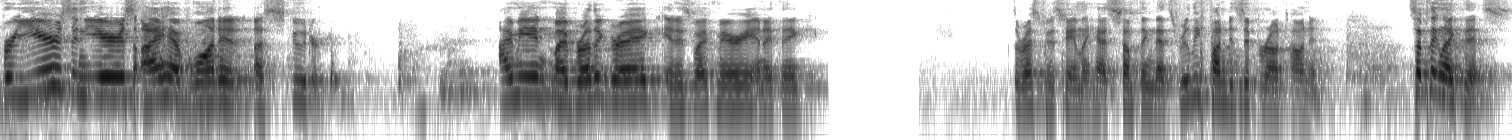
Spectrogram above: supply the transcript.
For years and years, I have wanted a scooter. I mean, my brother Greg and his wife Mary, and I think the rest of his family has something that's really fun to zip around town in. Something like this.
